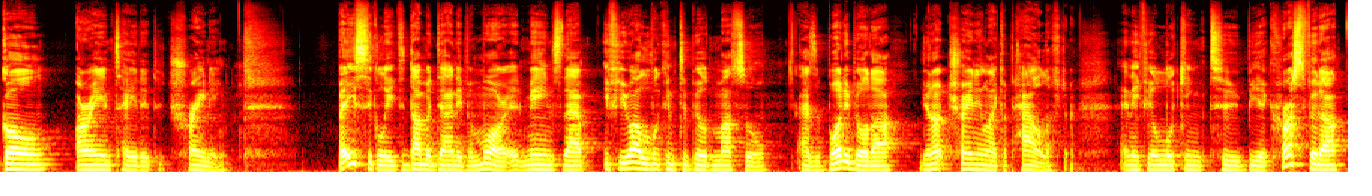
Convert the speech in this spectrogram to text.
goal orientated training. Basically, to dumb it down even more, it means that if you are looking to build muscle as a bodybuilder, you're not training like a powerlifter. And if you're looking to be a CrossFitter,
